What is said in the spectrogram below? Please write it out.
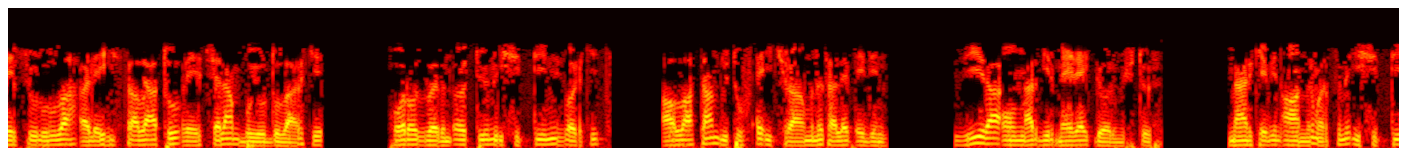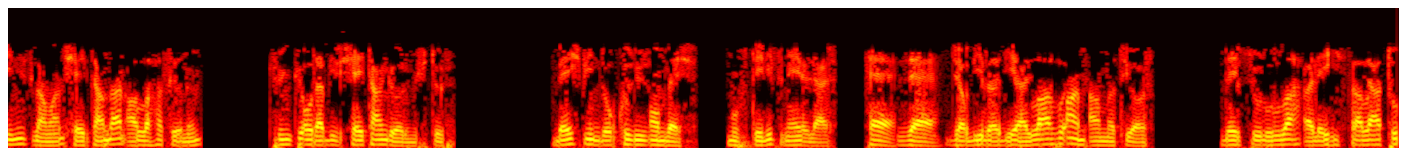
Resulullah aleyhissalatu vesselam buyurdular ki, horozların öttüğünü işittiğiniz vakit, Allah'tan lütuf ve ikramını talep edin. Zira onlar bir melek görmüştür. Merkebin anırmasını işittiğiniz zaman şeytandan Allah'a sığının. Çünkü o da bir şeytan görmüştür. 5915 Muhtelif Nevler H.Z. Cabir radiyallahu an anlatıyor. Resulullah aleyhissalatu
